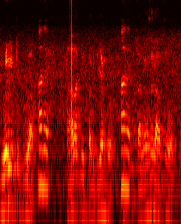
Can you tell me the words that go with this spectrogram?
ജോലി കിട്ടി പോവാ നാളെ പഠിപ്പിക്കാൻ അതെ. തലേദിവസം രാത്രി ഉറക്കം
